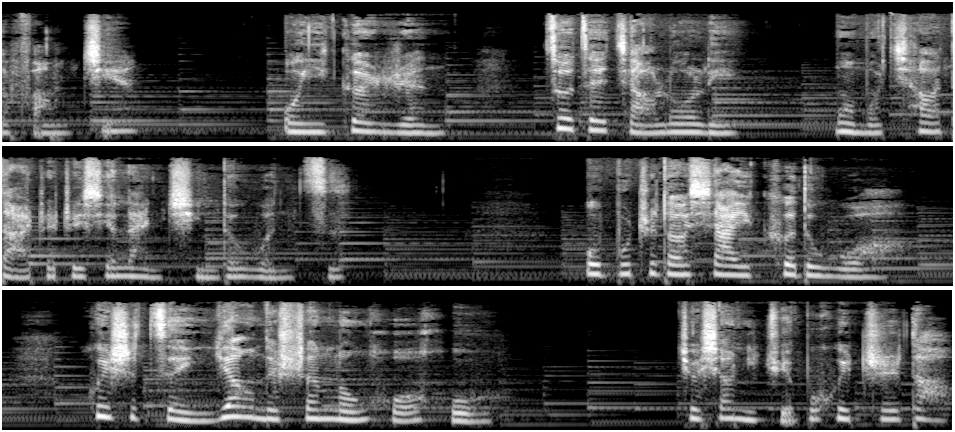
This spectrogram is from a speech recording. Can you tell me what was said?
的房间，我一个人坐在角落里，默默敲打着这些滥情的文字。我不知道下一刻的我，会是怎样的生龙活虎，就像你绝不会知道，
